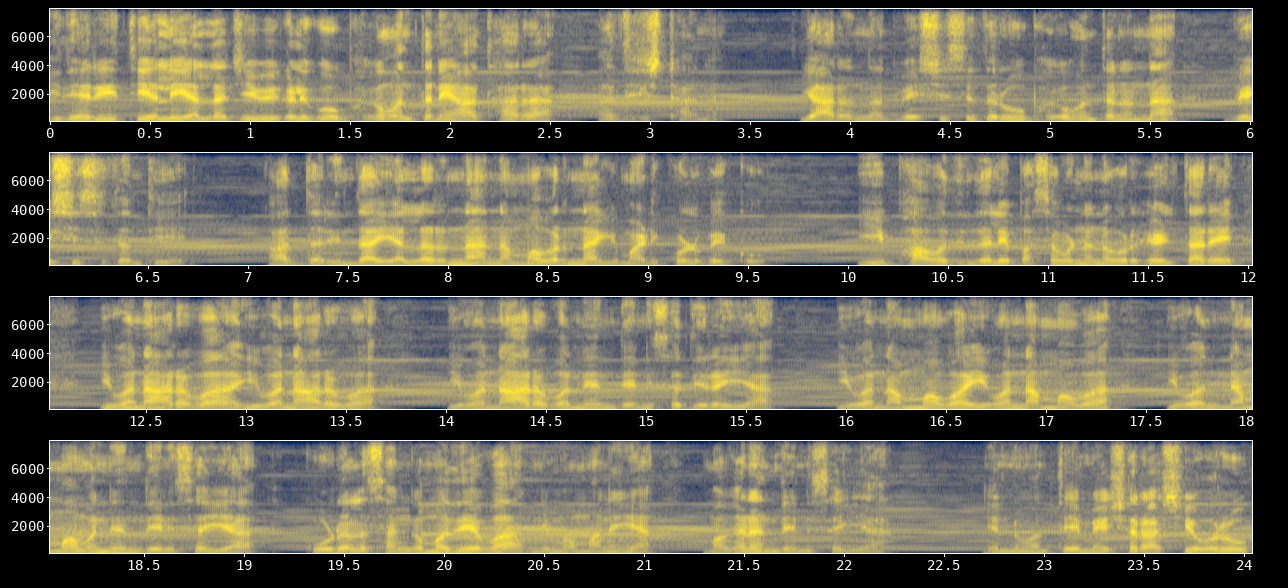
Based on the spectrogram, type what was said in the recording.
ಇದೇ ರೀತಿಯಲ್ಲಿ ಎಲ್ಲ ಜೀವಿಗಳಿಗೂ ಭಗವಂತನೇ ಆಧಾರ, ಅಧಿಷ್ಠಾನ. ಯಾರನ್ನ ದ್ವೇಷಿಸಿದರೂ ಭಗವಂತನನ್ನ ದ್ವೇಷಿಸಿದಂತೆಯೇ. ಆದ್ದರಿಂದ ಎಲ್ಲರನ್ನ ನಮ್ಮವರನ್ನಾಗಿ ಮಾಡಿಕೊಳ್ಳಬೇಕು. ಈ ಭಾವದಿಂದಲೇ ಬಸವಣ್ಣನವರು ಹೇಳ್ತಾರೆ, ಇವನಾರವ ಇವನಾರವ ಇವನಾರವನೆಂದೆನಿಸದಿರಯ್ಯ ಇವ ನಮ್ಮವ ಇವ ನಮ್ಮವ, ಇವ ನಮ್ಮವನೆಂದೆನಿಸಯ್ಯ ಕೂಡಲ ಸಂಗಮದೇವ ನಿಮ್ಮ ಮನೆಯ ಮಗನೆಂದೆನಿಸಯ್ಯ ಎನ್ನುವಂತೆ ಮೇಷರಾಶಿಯವರು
